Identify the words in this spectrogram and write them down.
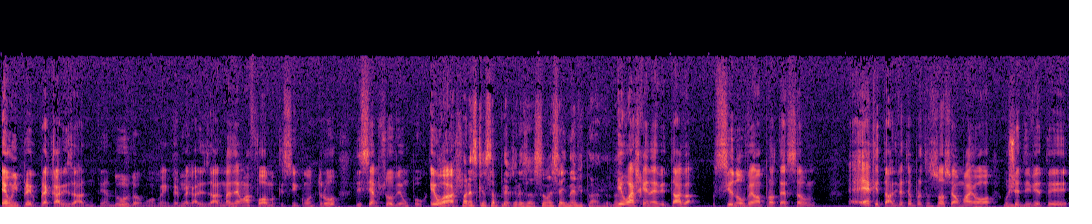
É um emprego precarizado, não tenha dúvida alguma com um emprego precarizado, mas é uma forma que se encontrou de se absorver um pouco. Eu acho. Parece que essa precarização isso é inevitável, né? Eu acho que é inevitável se não houver uma proteção. É que tá, devia ter uma proteção social maior, o uhum. devia ter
